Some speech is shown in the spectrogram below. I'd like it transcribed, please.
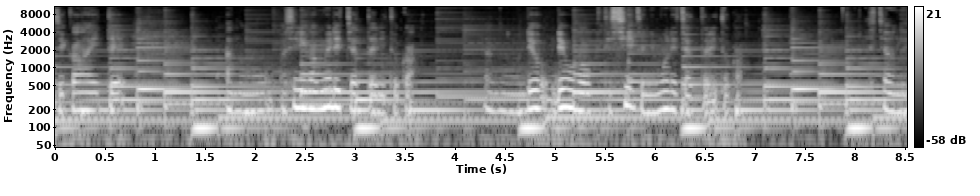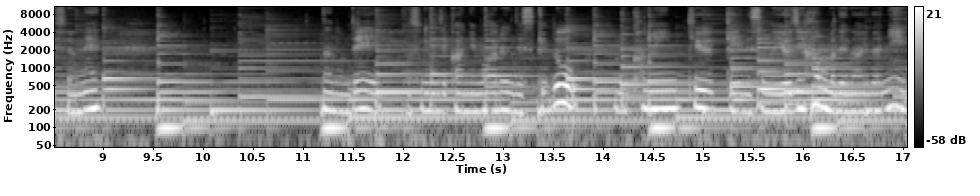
時間空いてあのお尻が蒸れちゃったりとかあの量量が多くてシーツに漏れちゃったりとかしちゃうんですよね。ですけど仮眠休憩でその4時半までの間に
